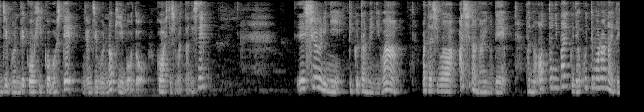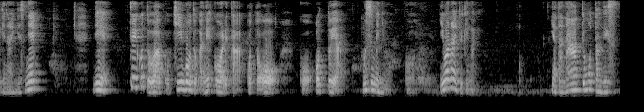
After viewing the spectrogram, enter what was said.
自分でコーヒーこぼして自分のキーボードを壊してしまったんですね。で修理に行くためには、私は足がないので、あの、夫にバイクで送ってもらわないといけないんですね。で、ということは、こう、キーボードがね、壊れたことを、こう、夫や娘にも、こう、言わないといけない。嫌だなって思ったんです。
